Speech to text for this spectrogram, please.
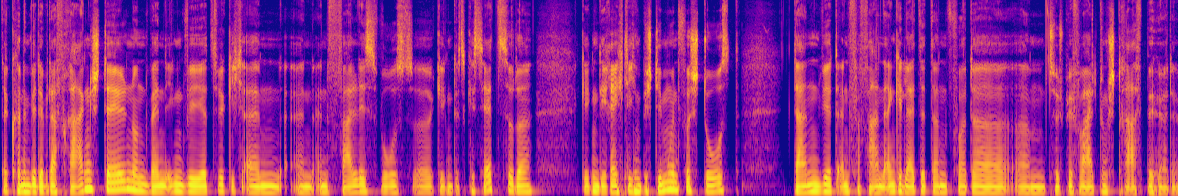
Da können wir wieder Fragen stellen. Und wenn irgendwie jetzt wirklich ein, ein, ein Fall ist, wo es äh, gegen das Gesetz oder gegen die rechtlichen Bestimmungen verstoßt, dann wird ein Verfahren eingeleitet dann vor der ähm, zum Beispiel Verwaltungsstrafbehörde.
